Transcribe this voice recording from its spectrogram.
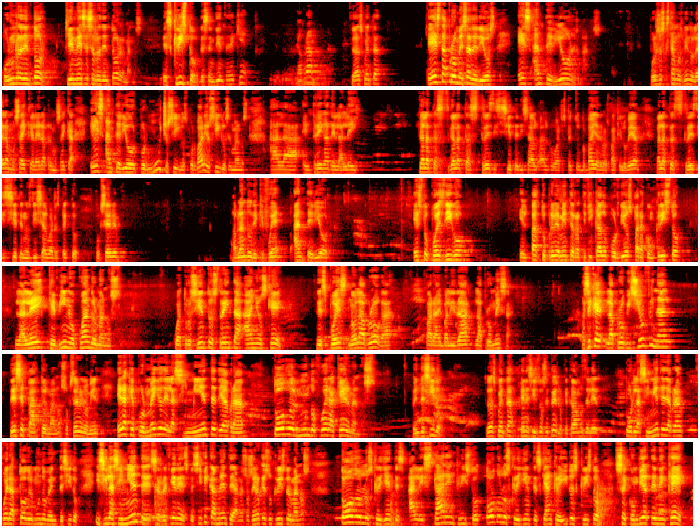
Por un redentor. ¿Quién es ese redentor, hermanos? Es Cristo, descendiente de quién? De Abraham. ¿Te das cuenta? Esta promesa de Dios es anterior, hermanos. Por eso es que estamos viendo la era mosaica la era premosaica. Es anterior por muchos siglos, por varios siglos, hermanos, a la entrega de la ley. Gálatas, Gálatas 3.17 dice algo al respecto, vayan para que lo vean. Gálatas 3.17 nos dice algo al respecto, observen, hablando de que fue anterior. Esto pues digo, el pacto previamente ratificado por Dios para con Cristo, la ley que vino cuando, hermanos, 430 años que después no la abroga para invalidar la promesa. Así que la provisión final de ese pacto, hermanos, observenlo bien, era que por medio de la simiente de Abraham, todo el mundo fuera, ¿qué, hermanos? Bendecido. ¿Te das cuenta? Génesis 12.3, lo que acabamos de leer. Por la simiente de Abraham fuera todo el mundo bendecido. Y si la simiente se refiere específicamente a nuestro Señor Jesucristo, hermanos, todos los creyentes, al estar en Cristo, todos los creyentes que han creído en Cristo, se convierten en qué?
